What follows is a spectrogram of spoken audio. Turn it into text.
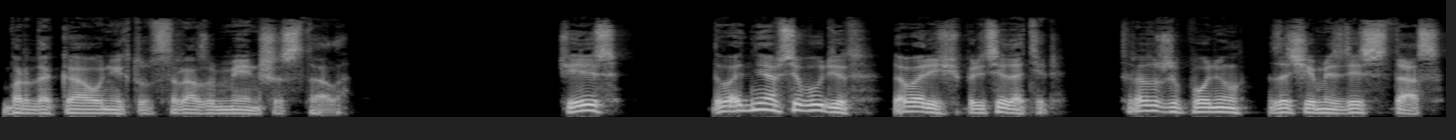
бардака у них тут сразу меньше стало. Через два дня все будет, товарищ председатель. Сразу же понял, зачем я здесь Стас,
